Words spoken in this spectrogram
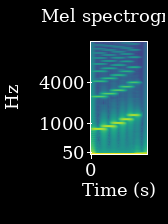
you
